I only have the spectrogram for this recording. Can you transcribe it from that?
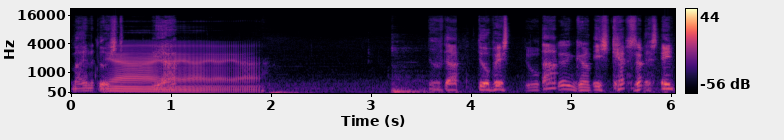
meine durch. Ja, ja, ja, ja, ja. Du, da, du bist. Du, ah, ich kenne es in.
